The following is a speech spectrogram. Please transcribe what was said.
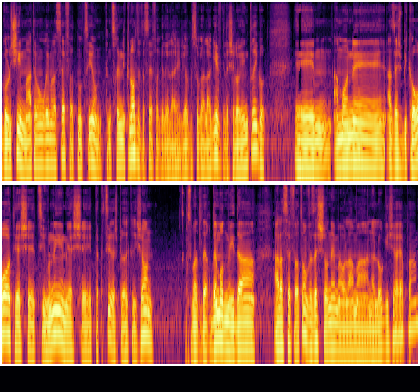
גולשים, מה אתם אומרים על הספר? תנו ציון. אתם צריכים לקנות את הספר כדי להיות מסוגל להגיב, כדי שלא יהיו אינטריגות. אה, המון, אה, אז יש ביקורות, יש ציונים, יש תקציר, יש פרק ראשון. זאת אומרת, הרבה מאוד מידע על הספר עצמו, וזה שונה מהעולם האנלוגי שהיה פעם.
